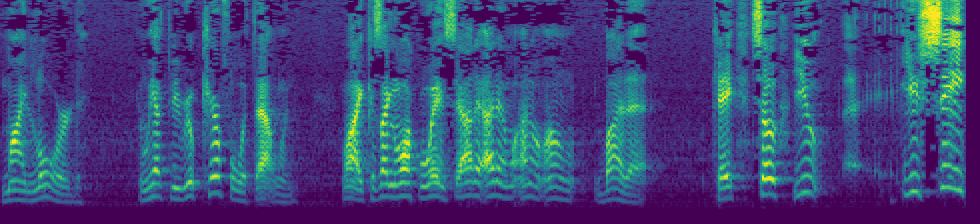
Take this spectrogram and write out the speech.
my Lord. And we have to be real careful with that one. Why? Because I can walk away and say, I, I, don't, I, don't, I don't buy that. Okay? So you, you see,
